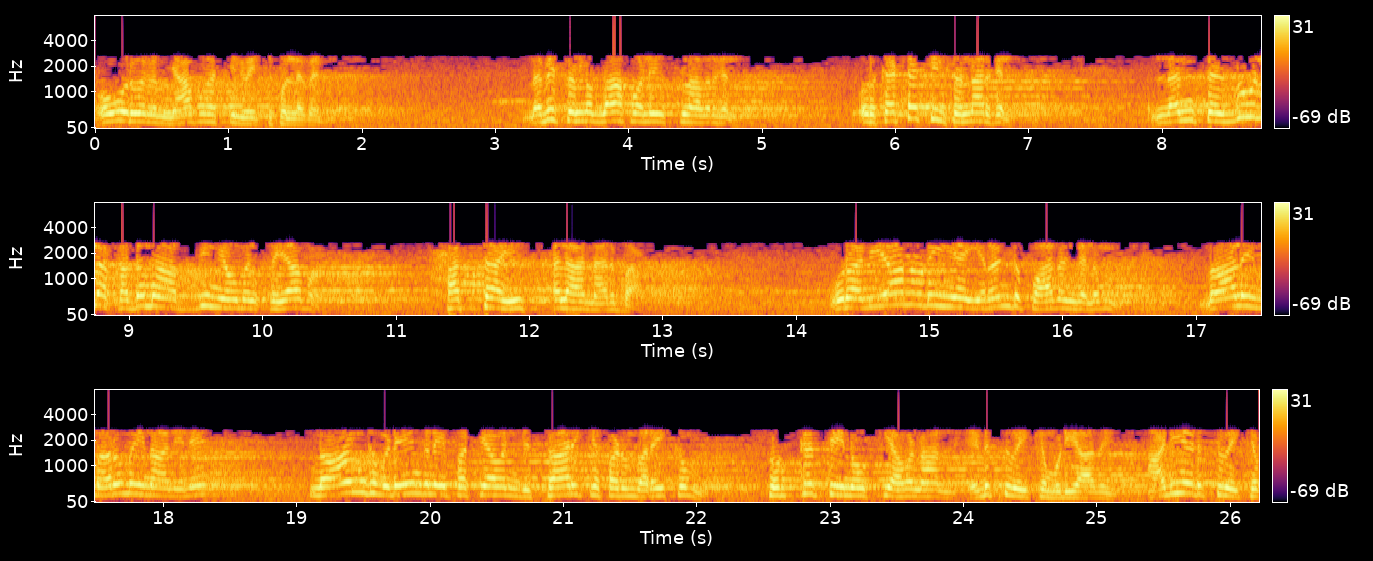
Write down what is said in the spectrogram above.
ஒவ்வொருவரும் ஞாபகத்தில் வைத்துக் கொள்ள வேண்டும். நபி சொல்லாஹு அலிஸ்லாம் அவர்கள் ஒரு கட்டத்தில் சொன்னார்கள் லன் தசூல கதம அப்தின் யௌமல் ஹத்தா யுஸ்அல அன் அர்பா ஒரு அடியானுடைய இரண்டு பாதங்களும் நாளை மறுமை நாளிலே நான்கு விடயங்களை பற்றி அவன் விசாரிக்கப்படும் வரைக்கும் சொர்க்கத்தை நோக்கி அவனால் எடுத்து வைக்க முடியாது அடி எடுத்து வைக்க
